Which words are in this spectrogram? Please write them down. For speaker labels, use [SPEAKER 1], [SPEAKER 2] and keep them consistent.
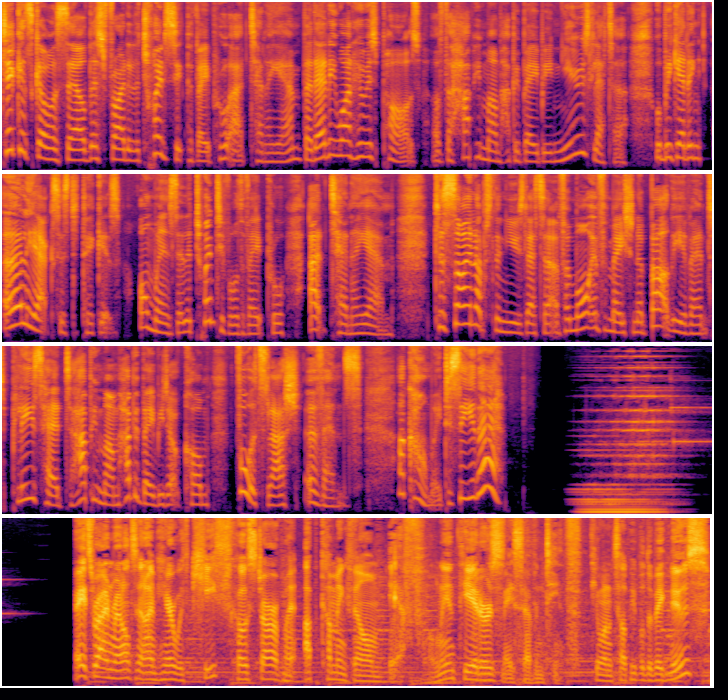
[SPEAKER 1] Tickets go on sale this Friday, the 26th of April at 10am, but anyone who is part of the Happy Mum, Happy Baby newsletter will be getting early access to tickets on Wednesday, the 24th of April at 10am. To sign up to the newsletter and for more information about the event, please head to happymumhappybaby.com forward slash events. I can't wait to see you there.
[SPEAKER 2] Hey, it's Ryan Reynolds, and I'm here with Keith, co star of my upcoming film, If, only in theaters, May 17th. Do you want to tell people the big news?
